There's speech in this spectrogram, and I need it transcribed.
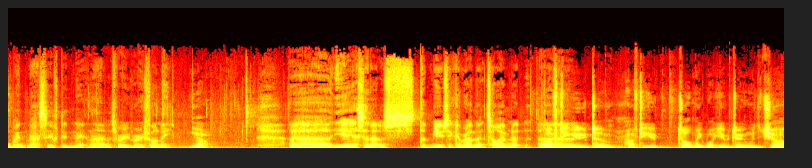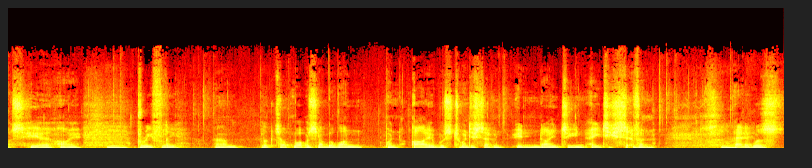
went massive, didn't it? That was very very funny. Yeah. Uh, yeah, so that was the music around that time. That, uh, After you'd um, after you told me what you were doing with the charts here, I Hmm. briefly um, looked up what was number one when I was 27 in 1987, Hmm. and it was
